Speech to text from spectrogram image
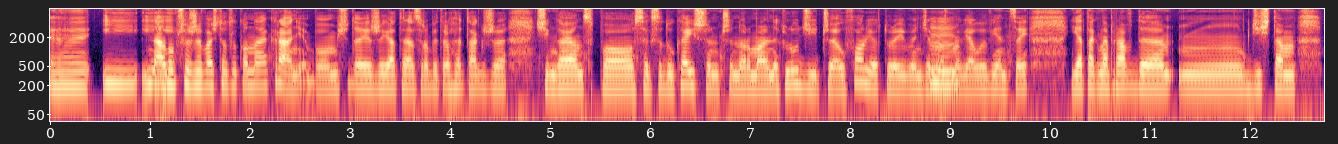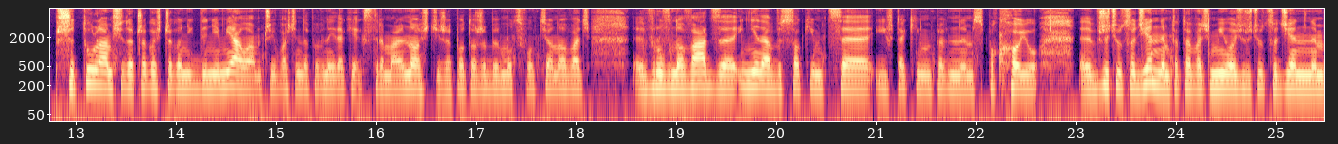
E, I, i, no, albo przeżywać to tylko na ekranie, bo mi się wydaje, że ja teraz robię trochę tak, że sięgając po Sex Education, czy Normalnych Ludzi, czy Euforię, o której będziemy mm. rozmawiały więcej, ja tak naprawdę mm, gdzieś tam przytulam się do czegoś, czego nigdy nie miałam, czyli właśnie do pewnej takiej ekstremalności, że po to, żeby móc funkcjonować y, w równowadze i nie na wysokim C i w takim pewnym spokoju y, w życiu codziennym, traktować miłość w życiu codziennym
